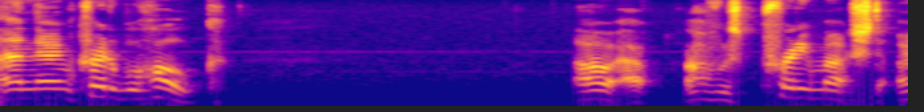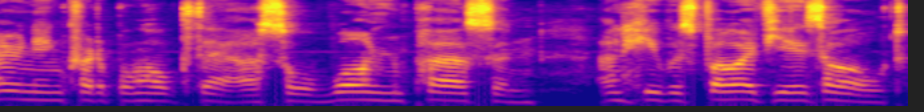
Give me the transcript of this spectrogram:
And the Incredible Hulk. I, I, I was pretty much the only Incredible Hulk there. I saw one person, and he was five years old.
